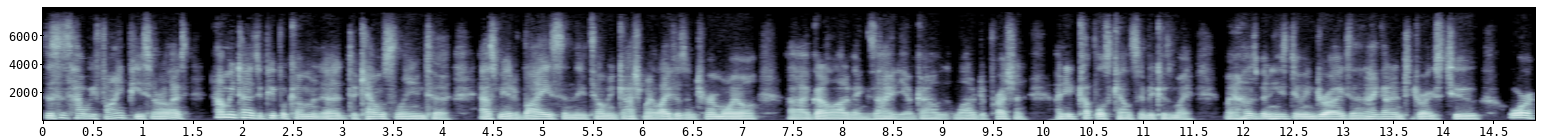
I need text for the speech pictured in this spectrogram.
this is how we find peace in our lives. How many times do people come uh, to counseling to ask me advice and they tell me, gosh, my life is in turmoil. Uh, I've got a lot of anxiety. I've got a lot of depression. I need couples counseling because my, my husband, he's doing drugs and I got into drugs too. Or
